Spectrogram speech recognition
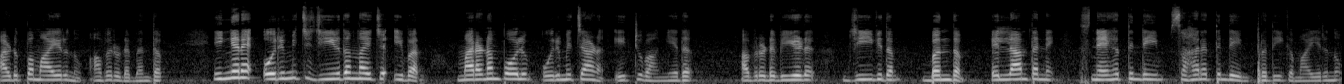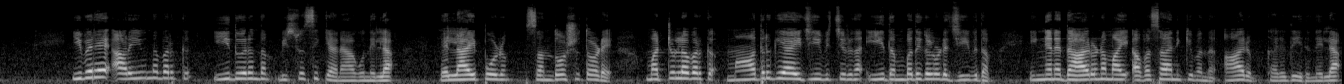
അടുപ്പമായിരുന്നു അവരുടെ ബന്ധം. ഇങ്ങനെ ഒരുമിച്ച് ജീവിതം നയിച്ച ഇവർ മരണം പോലും ഒരുമിച്ചാണ് ഏറ്റുവാങ്ങിയത്. അവരുടെ വീട് ജീവിതം ബന്ധം എല്ലാം തന്നെ സ്നേഹത്തിന്റെയും സഹനത്തിന്റെയും പ്രതീകമായിരുന്നു. ഇവരെ അറിയുന്നവർക്ക് ഈ ദുരന്തം വിശ്വസിക്കാനാകുന്നില്ല. എല്ലായ്പ്പോഴും സന്തോഷത്തോടെ മറ്റുള്ളവർക്ക് മാതൃകയായി ജീവിച്ചിരുന്ന ഈ ദമ്പതികളുടെ ജീവിതം ഇങ്ങനെ ദാരുണമായി അവസാനിക്കുമെന്ന് ആരും കരുതിയിരുന്നില്ല.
